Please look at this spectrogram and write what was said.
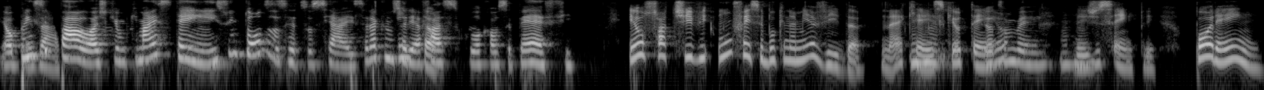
É o principal, acho que o que mais tem, isso em todas as redes sociais. Será que não seria Então fácil colocar o CPF? Eu só tive um Facebook na minha vida, né, que é Uhum. esse que eu Eu tenho também. Uhum. desde sempre. Porém,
